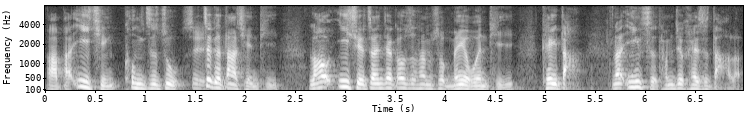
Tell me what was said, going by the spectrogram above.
啊把疫情控制住是，这个大前提。然后医学专家告诉他们说没有问题，可以打，那因此他们就开始打了。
